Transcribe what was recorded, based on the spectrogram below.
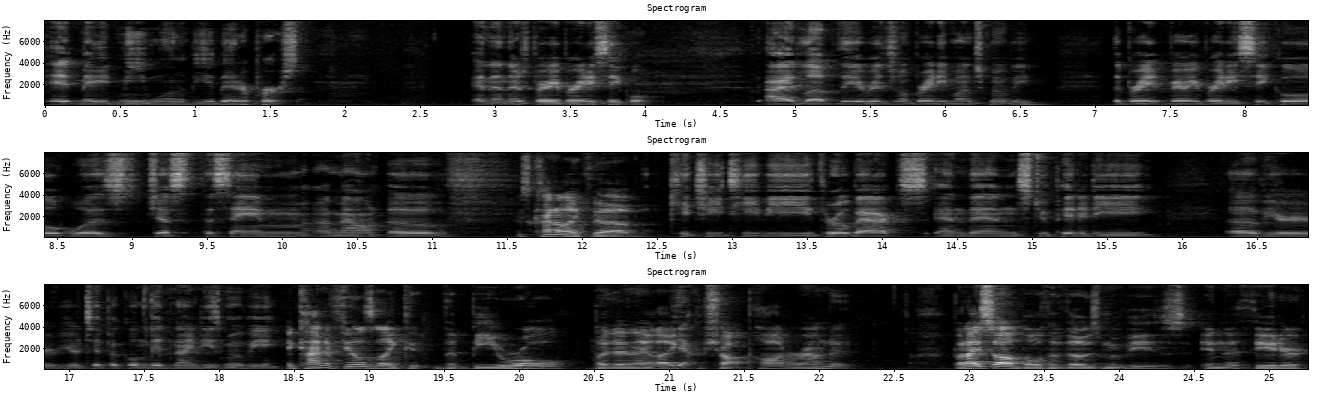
it made me want to be a better person. And then there's Very Brady sequel. I love the original Brady Bunch movie. The Bra- Very Brady sequel was just the same amount of It's kind of like the kitschy TV throwbacks and then stupidity of your your typical mid '90s movie. it kind of feels like the B-roll, but then they like Yeah. shot plot around it. But I saw both of those movies in the theater.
